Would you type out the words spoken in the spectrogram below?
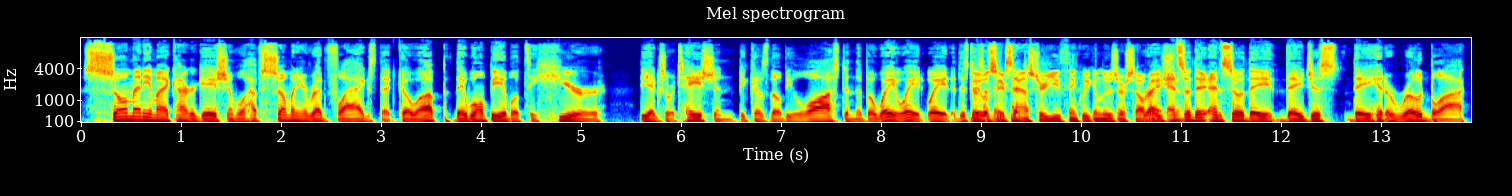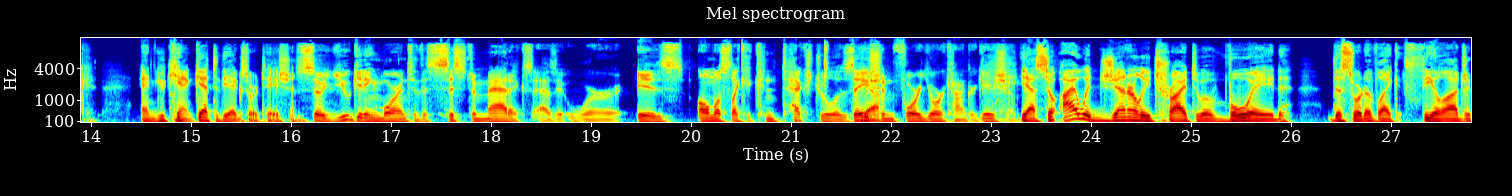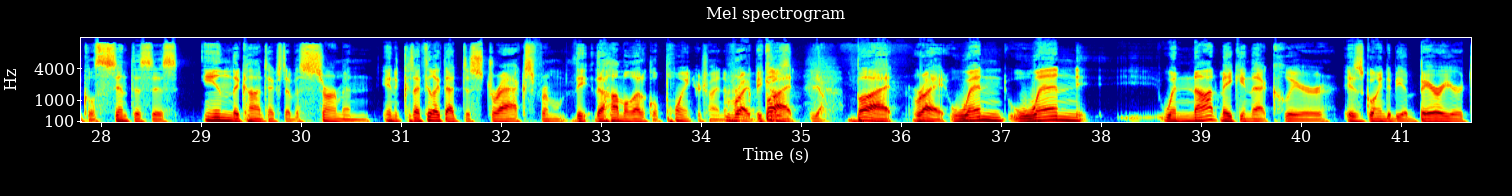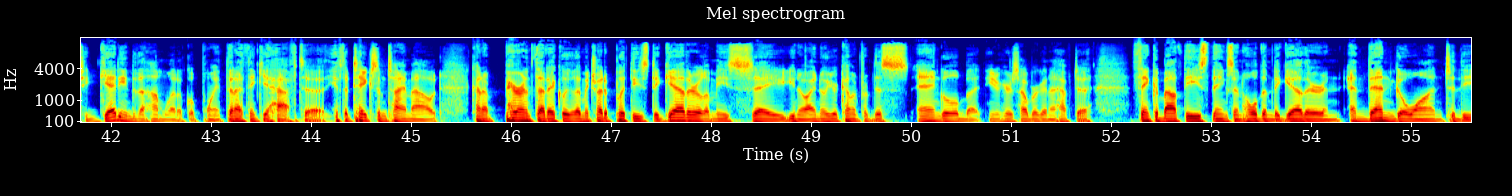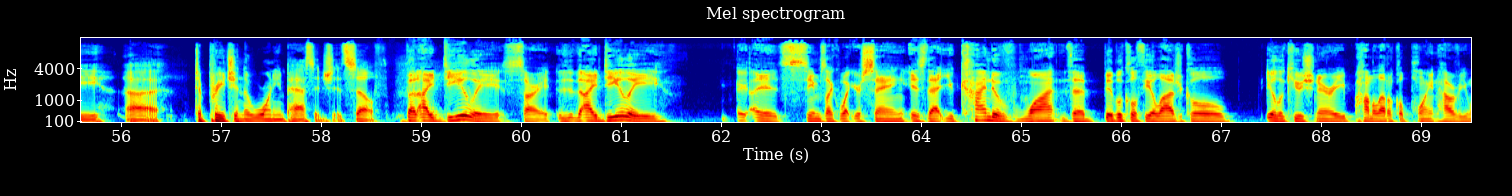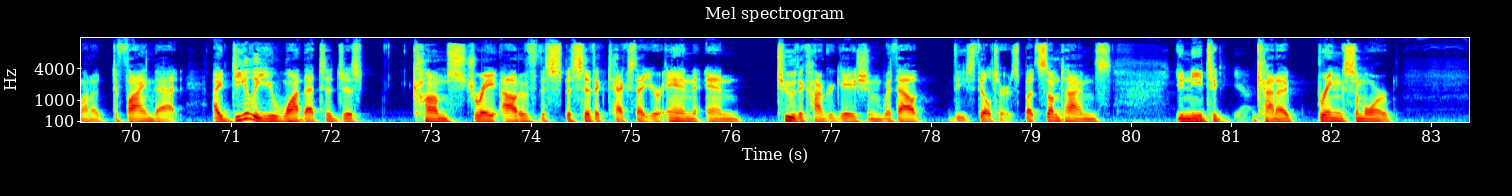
so many of my congregation will have so many red flags that go up, they won't be able to hear the exhortation because they'll be lost in the but wait wait wait this doesn't say sense. pastor you think we can lose our salvation right. and so they and so they they just they hit a roadblock and you can't get to the exhortation so you getting more into the systematics as it were is almost like a contextualization yeah. for your congregation yeah so i would generally try to avoid the sort of like theological synthesis in the context of a sermon because I feel like that distracts from the, the homiletical point you're trying to make. Right, because but, yeah. but right, when when when not making that clear is going to be a barrier to getting to the homiletical point, then I think you have to you have to take some time out, kind of parenthetically. Let me try to put these together. Let me say, you know, I know you're coming from this angle, but you know, here's how we're going to have to think about these things and hold them together, and and then go on to the uh, to preach in the warning passage itself. But ideally, sorry, ideally, it seems like what you're saying is that you kind of want the biblical theological illocutionary homiletical point, however you want to define that. Ideally, you want that to just come straight out of the specific text that you're in and to the congregation without these filters. But sometimes you need to yeah. kind of bring some more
